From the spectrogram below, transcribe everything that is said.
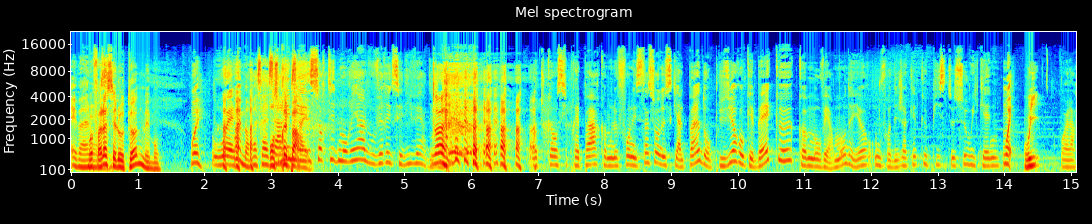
Eh ben, Ouais, Enfin là, c'est l'automne, mais bon. Ouais. Ouais. Ouais, mais enfin, ça, On ça se Oui, prépare. mais sortez de Montréal, vous verrez que c'est l'hiver déjà. en tout cas, on s'y prépare, comme le font les stations de ski alpin, dont plusieurs au Québec, euh, comme au Vermont d'ailleurs, ouvrent déjà quelques pistes ce week-end. Oui. Voilà.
